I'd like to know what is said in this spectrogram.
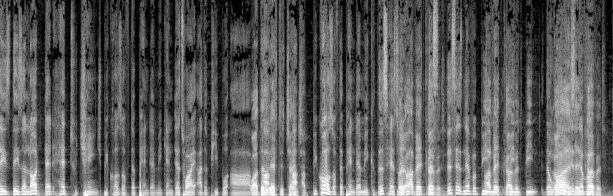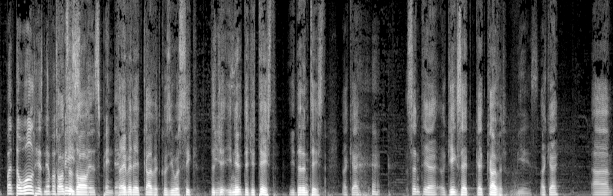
There's there's a lot that had to change because of the pandemic, and that's why other people are. Why did it have to change? are- are- because of the pandemic, this has Sorry, never. I've had this, this has never been. I've had been- COVID. Been, the world has never. COVID. But the world has never Chances faced are this pandemic. David had COVID because he was sick. Did you, Yes. you ne- did you test? You didn't test. Okay. Cynthia uh, Giggs had, had COVID. Yes. Okay. Um,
